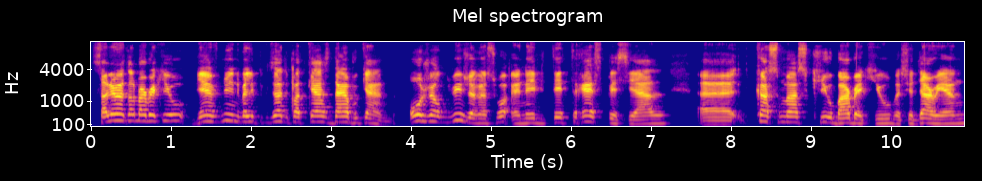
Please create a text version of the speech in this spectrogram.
Salut Nathan Barbecue, bienvenue à un nouvel épisode du podcast dans Boucan. Aujourd'hui, je reçois un invité très spécial, euh, Cosmos Q Barbecue, M. Darian,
